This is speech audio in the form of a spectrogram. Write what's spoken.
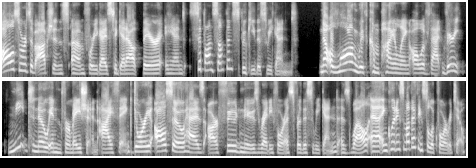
all sorts of options um, for you guys to get out there and sip on something spooky this weekend. Now, along with compiling all of that very neat to know information, I think, Dory also has our food news ready for us for this weekend as well, uh, including some other things to look forward to.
